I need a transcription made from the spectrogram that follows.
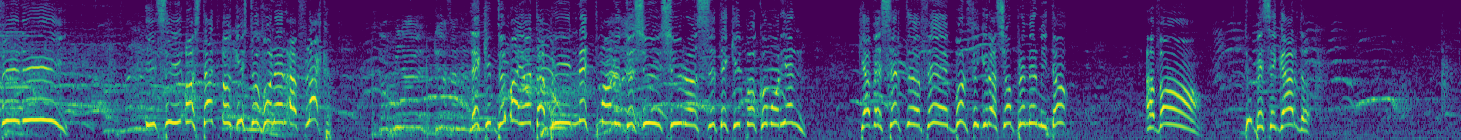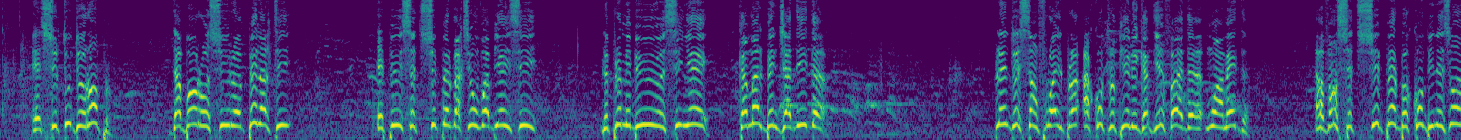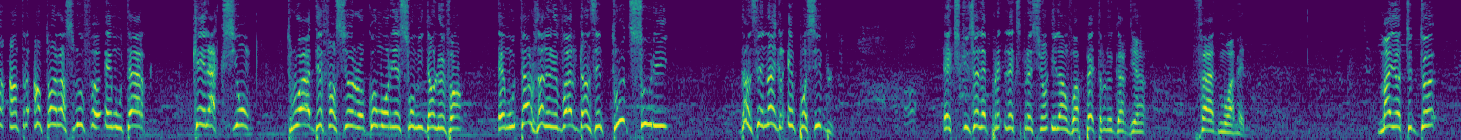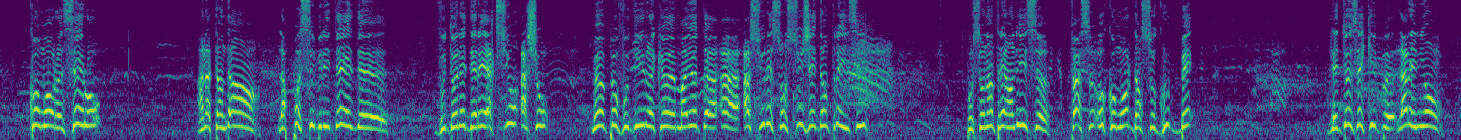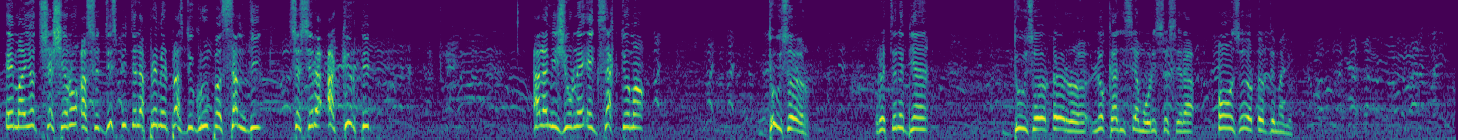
fini. Ici, au stade Auguste Voller à Flac, l'équipe de Mayotte a pris nettement le dessus sur cette équipe comorienne qui avait certes fait bonne figuration première mi-temps avant de baisser garde et surtout de rompre d'abord sur penalty et puis cette superbe action on voit bien ici le premier but signé Kamal Benjadid plein de sang-froid il prend à contre-pied le gardien Fad Mohamed avant cette superbe combinaison entre Antoine Raslouf et Moutar quelle action Trois défenseurs comoriens sont mis dans le vent. Et Moutar, vous allez le voir dans un trou de souris, dans un angle impossible. Excusez l'expression, il envoie paître le gardien Fad Mohamed. Mayotte 2, Comores 0. En attendant la possibilité de vous donner des réactions à chaud. Mais on peut vous dire que Mayotte a, assuré son sujet d'entrée ici pour son entrée en lice face aux Comores dans ce groupe B. Les deux équipes, La Réunion et Mayotte, chercheront à se disputer la première place du groupe samedi. Ce sera à Kurpip. À la mi-journée exactement 12 heures. Retenez bien 12 heures heure locale à Maurice, ce sera 11 heures heure de Mayotte.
